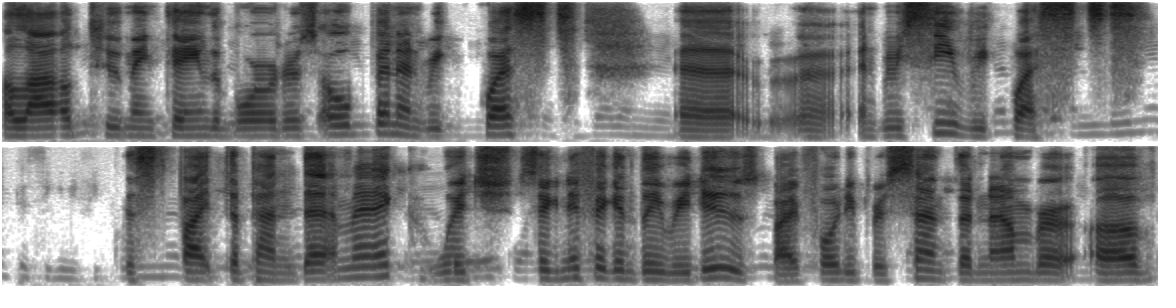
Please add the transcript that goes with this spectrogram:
allowed to maintain the borders open and request uh, uh, and receive requests despite the pandemic, which significantly reduced by 40% the number of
